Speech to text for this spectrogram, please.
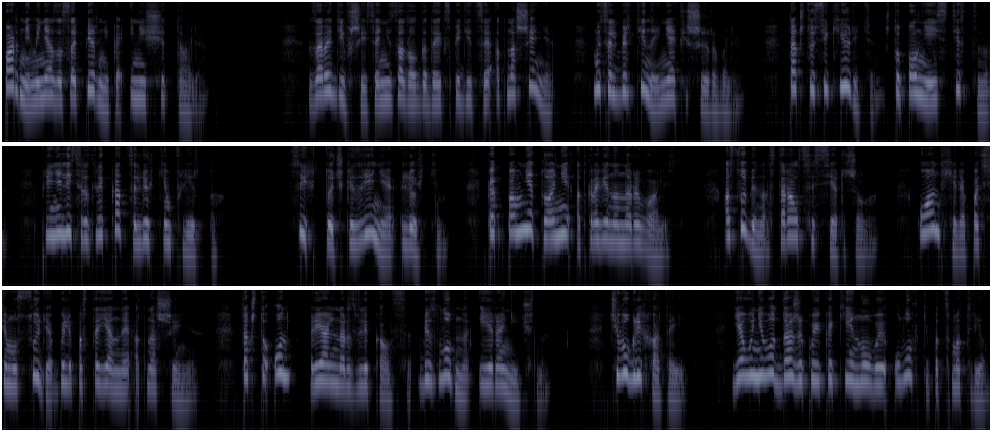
парни меня за соперника и не считали. Зародившиеся незадолго до экспедиции отношения мы с Альбертиной не афишировали. Так что секьюрити, что вполне естественно, принялись развлекаться легким флиртах. С их точки зрения легким. Как по мне, то они откровенно нарывались. Особенно старался Серджио. У Анхеля, по всему судя, были постоянные отношения. Так что он реально развлекался, беззлобно и иронично. Чего греха таить. Я у него даже кое-какие новые уловки подсмотрел.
